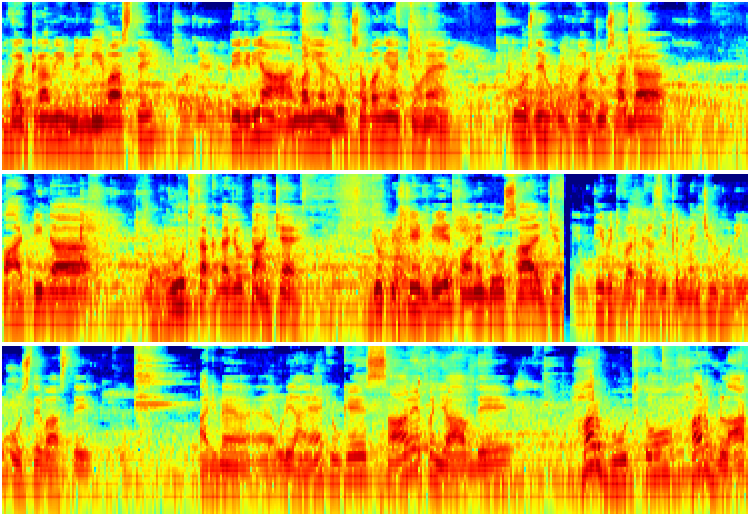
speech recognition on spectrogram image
ਵਰਕਰਾਂ ਦੀ ਮਿਲਣੀ ਵਾਸਤੇ ਤੇ ਜਿਹੜੀਆਂ ਆਉਣ ਵਾਲੀਆਂ ਲੋਕ ਸਭਾ ਦੀਆਂ ਚੋਣਾਂ ਹੈ, ਉਸ ਦੇ ਉੱਪਰ ਜੋ ਸਾਡਾ ਪਾਰਟੀ ਦਾ ਬੂਥ ਤੱਕ ਦਾ ਜੋ ਢਾਂਚਾ ਹੈ, ਜੋ ਪਿਛਲੇ ਡੇਢ ਪੌਣੇ 2 ਸਾਲ ਚ ਗਿਣਤੀ ਵਿੱਚ ਵਰਕਰਸ ਦੀ ਕਨਵੈਨਸ਼ਨ ਹੋ ਰਹੀ ਹੈ, ਉਸ ਦੇ ਵਾਸਤੇ ਅੱਜ ਮੈਂ ਉਰੇ ਆਇਆ ਕਿਉਂਕਿ ਸਾਰੇ ਪੰਜਾਬ ਦੇ ਹਰ ਬੂਥ ਤੋਂ, ਹਰ ਬਲਾਕ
